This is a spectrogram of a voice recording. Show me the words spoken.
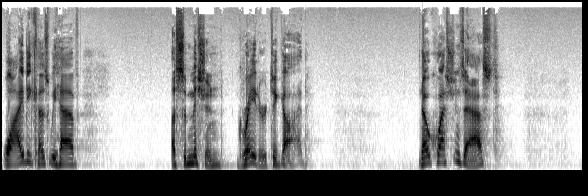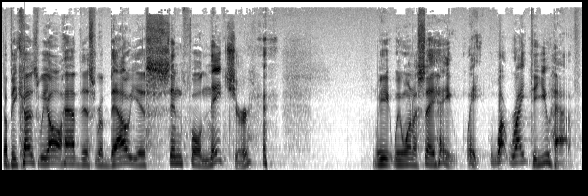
Why? Because we have a submission greater to God. No questions asked, but because we all have this rebellious, sinful nature, we, we want to say, hey, wait, what right do you have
